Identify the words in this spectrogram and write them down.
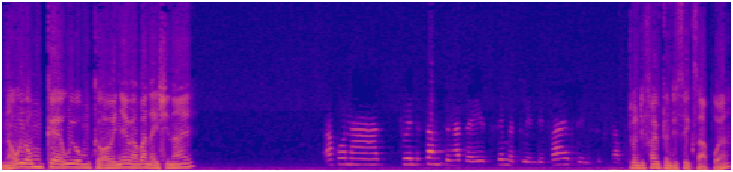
Na huyo mke huyo mke wa wenyewe ambaye anaishi naye ako na 20 something hata yeye tuseme 25 26 hapo 25 26 hapo eh? yes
